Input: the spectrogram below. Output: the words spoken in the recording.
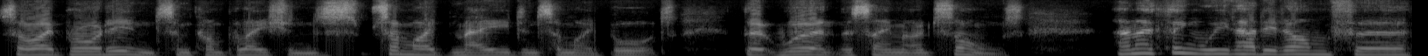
So I brought in some compilations, some I'd made and some I'd bought that weren't the same old songs. And I think we'd had it on for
